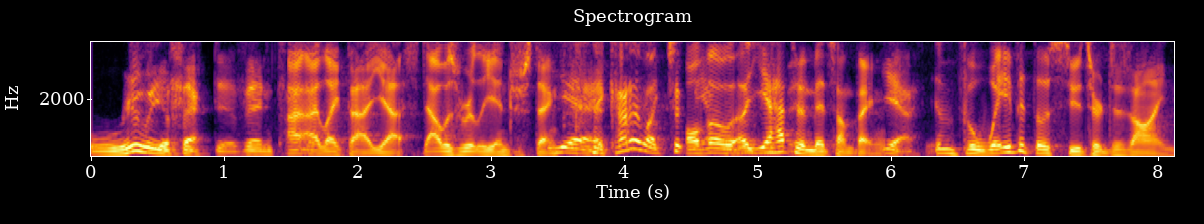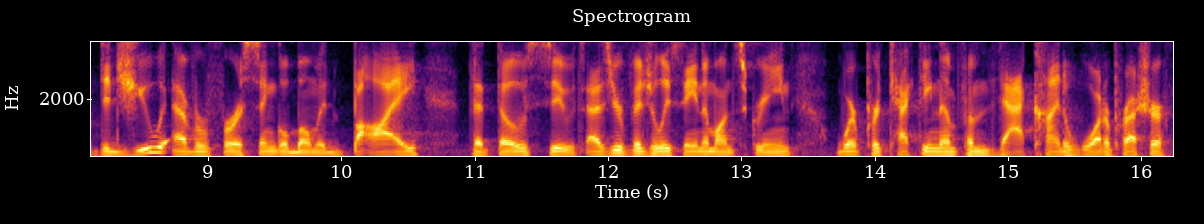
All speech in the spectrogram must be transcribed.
really effective and I, I, like that yes. That was really interesting. Yeah it kind of like took although uh, you have to admit something. Yeah. The way that those suits are designed did you ever for a single moment buy that those suits as you're visually seeing them on screen were protecting them from that kind of water pressure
